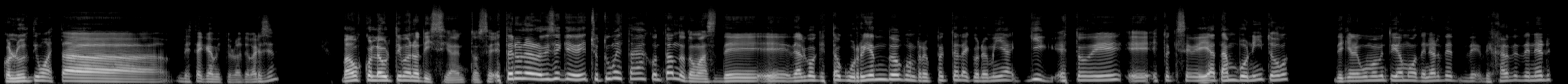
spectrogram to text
con lo último de este capítulo, ¿te parece? Vamos con la última noticia. Entonces, esta era una noticia que de hecho tú me estabas contando, Tomás, de, eh, de algo que está ocurriendo con respecto a la economía gig. Esto de eh, esto que se veía tan bonito, de que en algún momento íbamos a tener de, dejar de tener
